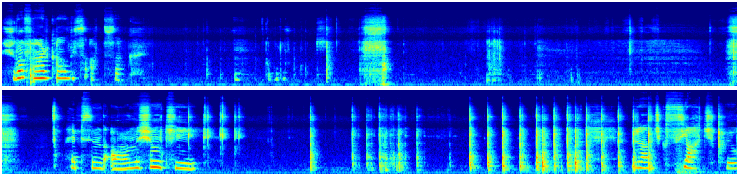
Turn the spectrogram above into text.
Şuna far kaldıysa atsak. hangisini de almışım ki? Birazcık siyah çıkıyor.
